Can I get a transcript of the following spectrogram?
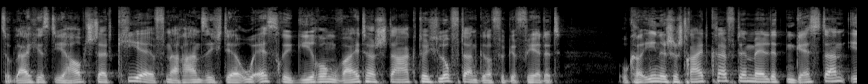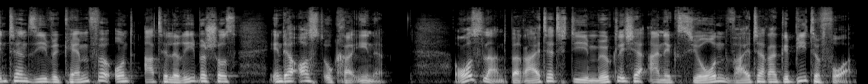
Zugleich ist die Hauptstadt Kiew nach Ansicht der US-Regierung weiter stark durch Luftangriffe gefährdet. Ukrainische Streitkräfte meldeten gestern intensive Kämpfe und Artilleriebeschuss in der Ostukraine. Russland bereitet die mögliche Annexion weiterer Gebiete vor.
